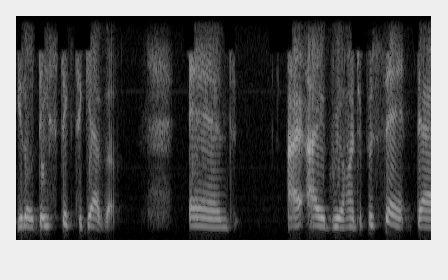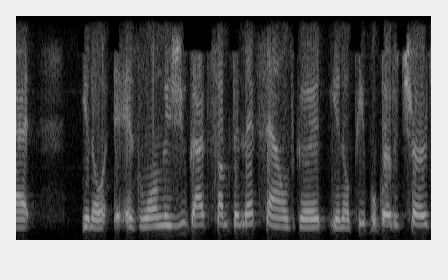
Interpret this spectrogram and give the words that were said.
You know they stick together, and I, I agree a hundred percent that you know, as long as you got something that sounds good, you know, people go to church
